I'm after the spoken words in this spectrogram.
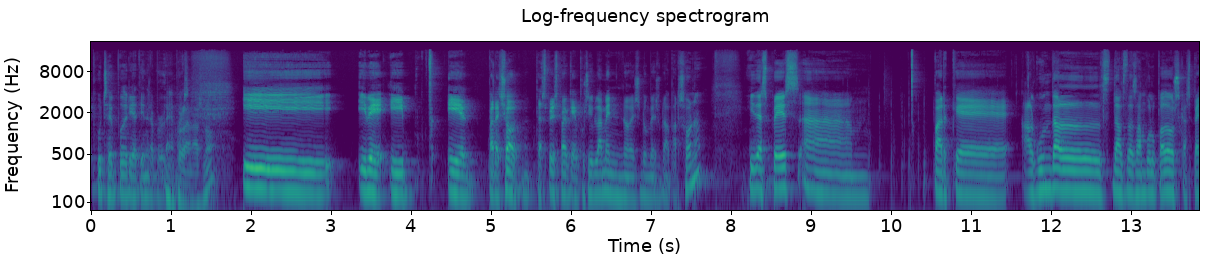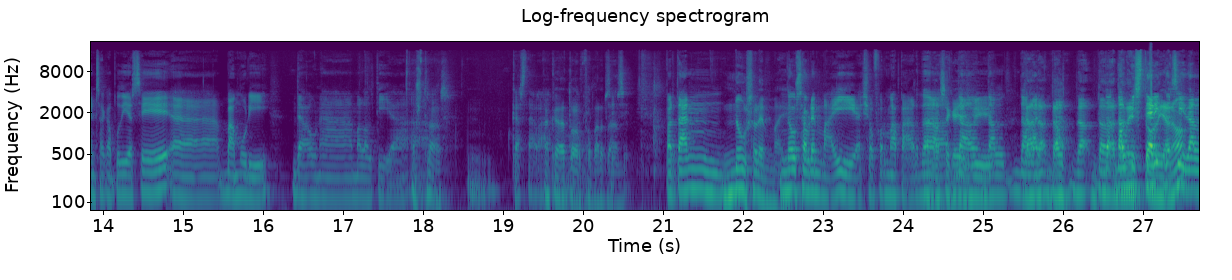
potser podria tindre problemes. problemes, no? I, i bé, i, i per això, després perquè possiblement no és només una persona, i després eh, perquè algun dels, dels desenvolupadors que es pensa que podia ser eh, va morir d'una malaltia Ostres. que estava... Ha quedat orfe, per tant. Sí, sí. Per tant, No ho sabem mai. no ho sabrem mai i això forma part de, no que hi hagi- del, de, de- la, de- de- de- de- de del la misteri, història, no? sí, del,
